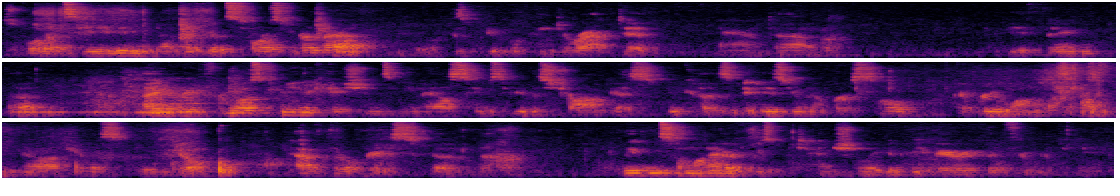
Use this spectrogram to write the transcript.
skule.ca being another good source for that because people can direct it and uh, be a thing. But I agree. For most communications, email seems to be the strongest because it is universal. Everyone has an email address. We don't have the risk of uh, leaving someone out who's potentially going to be very good for your community.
